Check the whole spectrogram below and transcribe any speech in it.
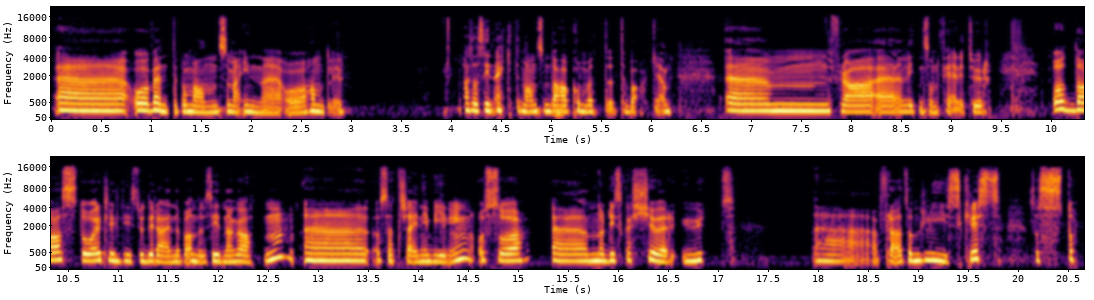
og venter på mannen som er inne og handler. Altså sin ektemann som da har kommet tilbake igjen ehm, fra en liten sånn ferietur. Og da står Clint Eastwood i regnet på andre siden av gaten eh, og setter seg inn i bilen. Og så, eh, når de skal kjøre ut eh, fra et sånt lyskryss, så stopper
